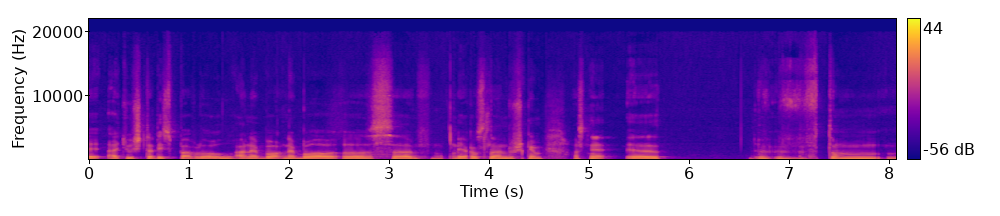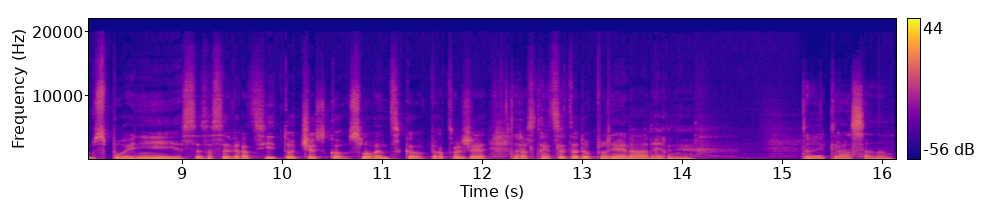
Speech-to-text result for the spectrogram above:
eh, ať už tady s Pavlou, anebo, nebo eh, s Jaroslavem Duškem, vlastně eh, v tom spojení se zase vrací to Česko-Slovensko, protože tak, vlastně tak. se to doplňuje nádherně. To je krása, no.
